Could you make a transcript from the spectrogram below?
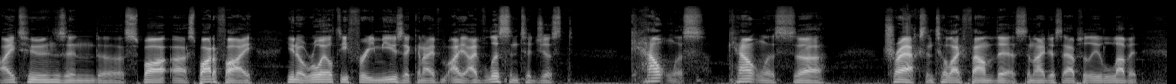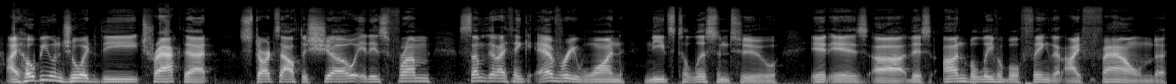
iTunes and uh, Spot, uh, Spotify, you know, royalty free music, and I've I, I've listened to just countless, countless uh, tracks until I found this, and I just absolutely love it. I hope you enjoyed the track that starts out the show. It is from something that I think everyone needs to listen to. It is uh, this unbelievable thing that I found.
